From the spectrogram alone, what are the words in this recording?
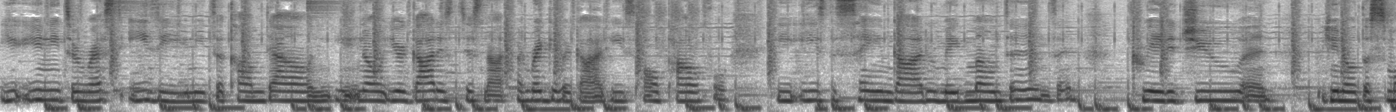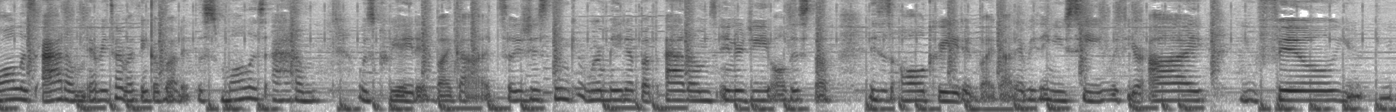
you, you need to rest easy. You need to calm down. You know your god is just not a regular god. He's all powerful he, he's the same god who made mountains and created you and you know the smallest atom every time i think about it the smallest atom was created by god. So you just think we're made up of atoms energy all this stuff. This is all created by god. Everything you see with your eye you feel you, you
